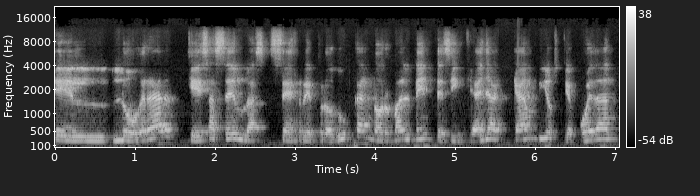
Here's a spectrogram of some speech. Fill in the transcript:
el lograr que esas células se reproduzcan normalmente sin que haya cambios que puedan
